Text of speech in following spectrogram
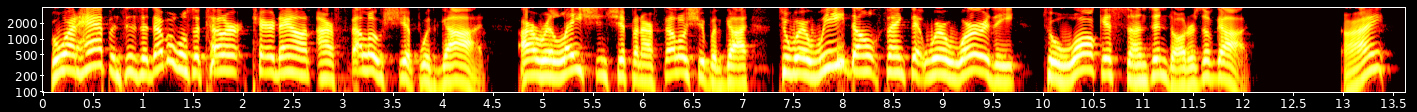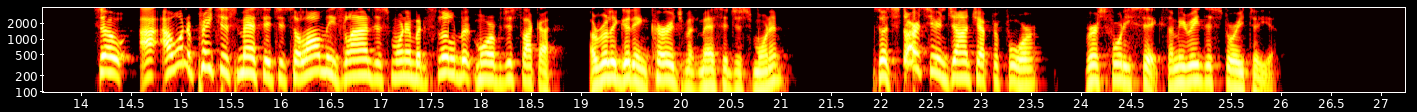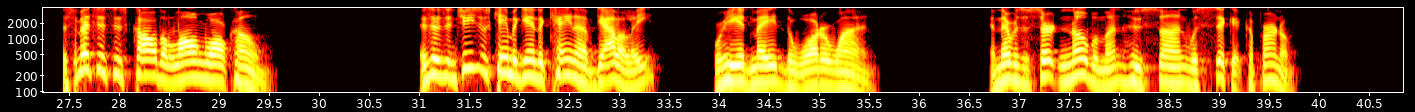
But what happens is the devil wants to tear, tear down our fellowship with God, our relationship and our fellowship with God, to where we don't think that we're worthy to walk as sons and daughters of God. All right? So I, I want to preach this message. It's along these lines this morning, but it's a little bit more of just like a, a really good encouragement message this morning. So it starts here in John chapter 4, verse 46. Let me read this story to you. This message is called The Long Walk Home. It says, And Jesus came again to Cana of Galilee, where he had made the water wine. And there was a certain nobleman whose son was sick at Capernaum.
